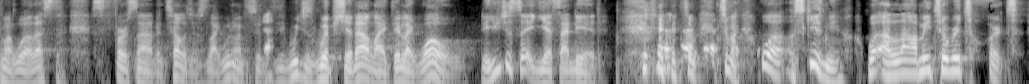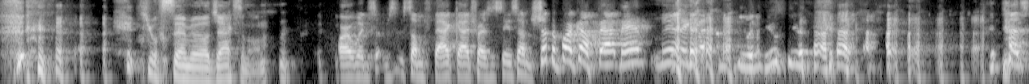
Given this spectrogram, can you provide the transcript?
Well, that's the, that's the, first sign of intelligence. Like we don't have to, yeah. we just whip shit out. Like they're like, "Whoa, did you just say yes? I did." so, well, excuse me. Well, allow me to retort. You're Samuel L. Jackson on. Or when some, some, fat guy tries to say something, shut the fuck up, fat man. Yeah. that's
